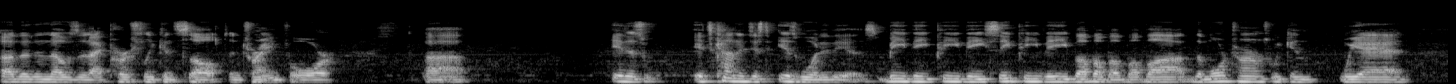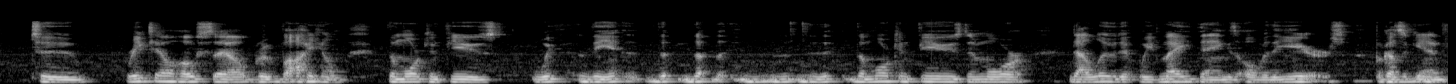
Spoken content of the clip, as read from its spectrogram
other than those that I personally consult and train for. Uh, it is it's kind of just is what it is. BVPV, CPV, blah blah blah blah blah. The more terms we can we add to retail, wholesale, group volume, the more confused we, the, the, the, the, the more confused and more diluted we've made things over the years. Because again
